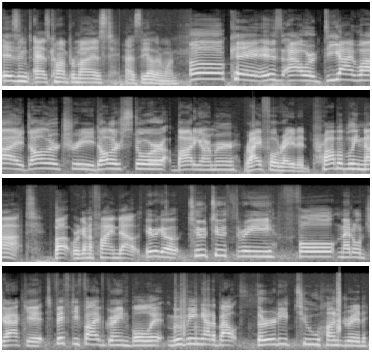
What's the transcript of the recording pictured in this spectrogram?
isn't as compromised as the other one. Okay, is our DIY Dollar Tree, Dollar Store body armor rifle rated? Probably not, but we're gonna find out. Here we go, 223 full metal jacket, 55 grain bullet, moving at about 3,200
